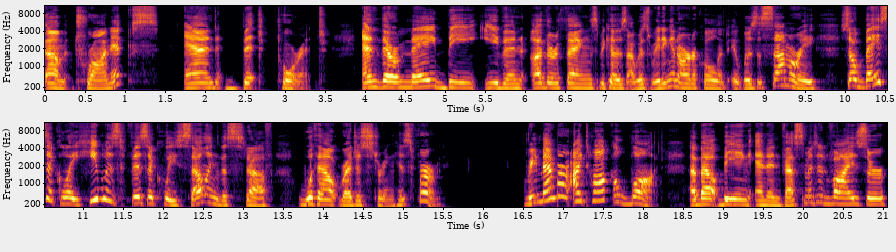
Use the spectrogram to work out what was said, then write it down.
um, and BitTorrent. And there may be even other things because I was reading an article and it was a summary. So basically, he was physically selling the stuff without registering his firm. Remember, I talk a lot about being an investment advisor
